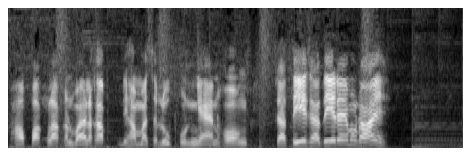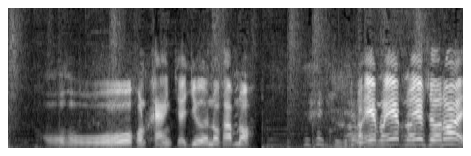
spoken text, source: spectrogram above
เผาปักลักกันไว้แล้วครับเดี๋ยวเรามาสรุปผลงานของสาตีสาตีได้บ้างไรโอ้โหค่อนข้างจะเยอะเนาะครับเนาะน้องเอฟน้องเอฟน้องเอฟเชิญหน่อย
